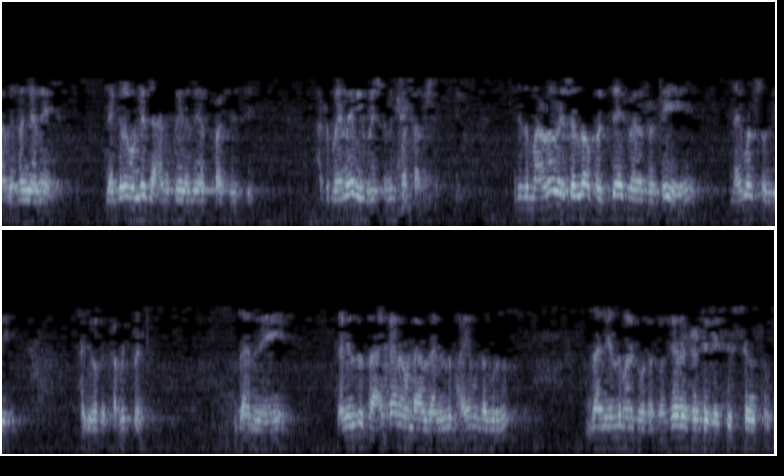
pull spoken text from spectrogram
ఆ విధంగానే దగ్గర ఉండి దాని పేరుని ఏర్పాటు చేసి అటుపైన విభీషణుడికి పట్టాలి ఇది మరణం విషయంలో ప్రత్యేకమైనటువంటి డైమండ్స్ ఉంది. అది ఒక కమిట్మెంట్ దాన్ని దాని ఎందుకు సహకారం ఉండాలి దాని ఎందుకు భయం ఉండకూడదు. దాని ఎందుకు మనకి ఒక రకమైనటువంటి రెసిస్టెన్స్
